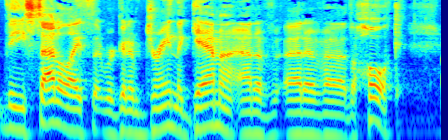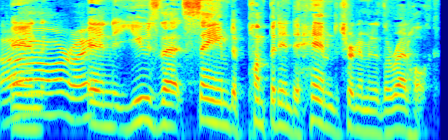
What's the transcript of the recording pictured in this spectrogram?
the satellites that were going to drain the gamma out of out of uh, the Hulk, and Oh, all right. and use that same to pump it into him to turn him into the Red Hulk.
